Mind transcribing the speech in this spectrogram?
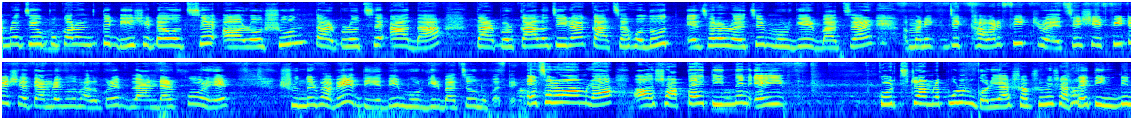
আমরা যে উপকরণটি দিই সেটা হচ্ছে রসুন, তারপর হচ্ছে আদা, তারপর কালো জিরা, কাঁচা হলুদ, এছাড়াও রয়েছে মুরগির বাচ্চার মানে যে খাবার ফিট রয়েছে, সেই ফিটের সাথে আমরা এগুলো ভালো করে ব্লান্ডার করে সুন্দরভাবে দিয়ে দিই মুরগির বাচ্চা অনুপাতে। এছাড়াও আমরা সপ্তাহে তিন দিন এই কোর্সটা আমরা পূরণ করি আর সবসময় সপ্তাহে তিন দিন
